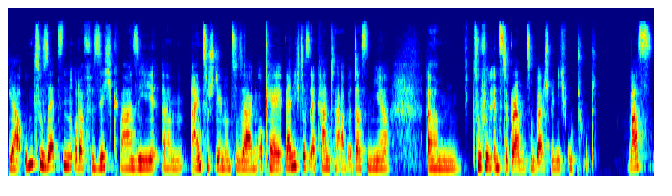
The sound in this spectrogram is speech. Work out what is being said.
ja umzusetzen oder für sich quasi ähm, einzustehen und zu sagen, okay, wenn ich das erkannt habe, dass mir ähm, zu viel Instagram zum Beispiel nicht gut tut, was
